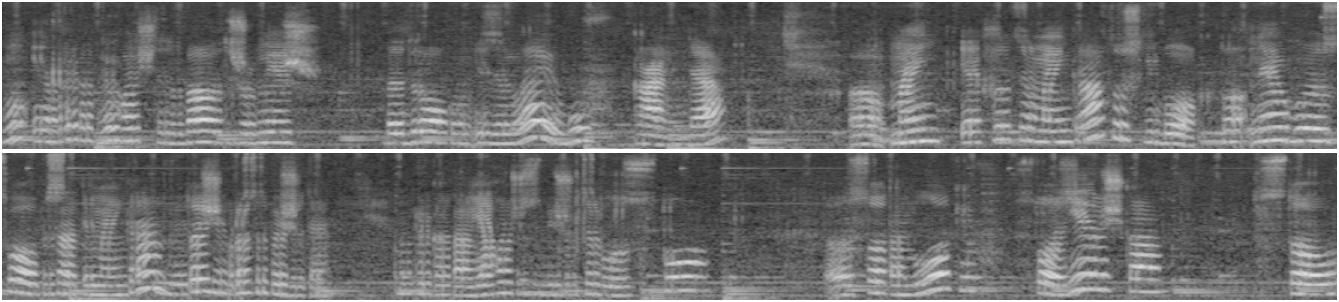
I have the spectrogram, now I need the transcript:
Ну і, наприклад, ви хочете додати, щоб між бедроком і землею був камінь, да? Е, Майн... Якщо це майнкрафтовський блок, то не обов'язково писати Майнкрафт, ви точно просто пишете. Наприклад, там я хочу собі, щоб це було 100, е, 100 там блоків, 100 зірочка, 100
